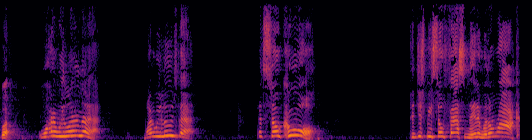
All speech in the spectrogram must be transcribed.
But why do we learn that? Why do we lose that? That's so cool. To just be so fascinated with a rock.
